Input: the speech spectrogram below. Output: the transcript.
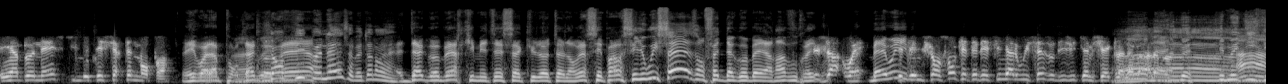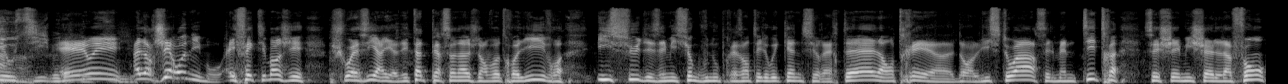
et un bonnet, ce qu'il n'était certainement pas. Et voilà pour Jean-Philippe Dagobert. Benet, ça m'étonnerait. Dagobert qui mettait sa culotte à l'envers. C'est pas, c'est Louis XVI, en fait, Dagobert, hein, vous C'est ça, ouais. Ben oui. C'était une chanson qui était destinée à Louis XVI au 18e siècle. à la Ah, bah, je me, Ah. disais aussi. Je me disais Eh oui. aussi. Alors Géronimo, effectivement, j'ai choisi. hein, il y a des tas de personnages dans votre livre issus des émissions que vous nous présentez le week-end sur RTL. Entrée euh, dans l'histoire, c'est le même titre. C'est chez Michel Lafon,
